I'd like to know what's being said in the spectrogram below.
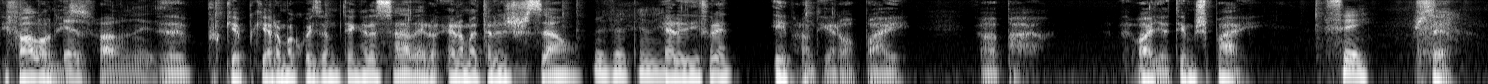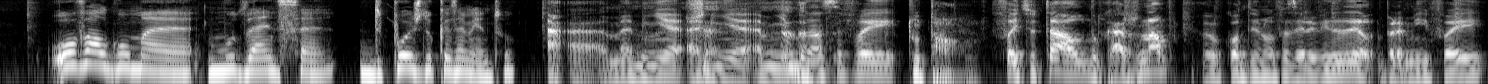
E falam nisso. Eles falam nisso. Eh, Porque, porque era uma coisa muito engraçada, era, era uma transgressão, Exatamente. era diferente. E pronto, e era o pai. Opa, olha, temos pai, Sim. percebe? Houve alguma mudança depois do casamento? Ah, ah, a minha, a minha, a minha mudança foi, Total, foi total. No Carlos, não, porque ele continua a fazer a vida dele. Para mim, foi.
